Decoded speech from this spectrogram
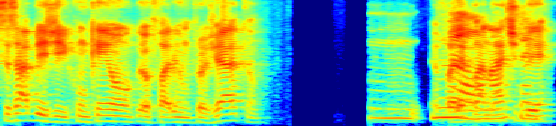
Você sabe, Gi, com quem eu, eu faria um projeto? Hum, Eu faria não, com a Nath. B.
